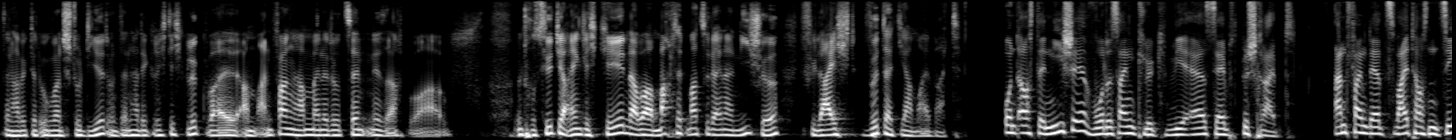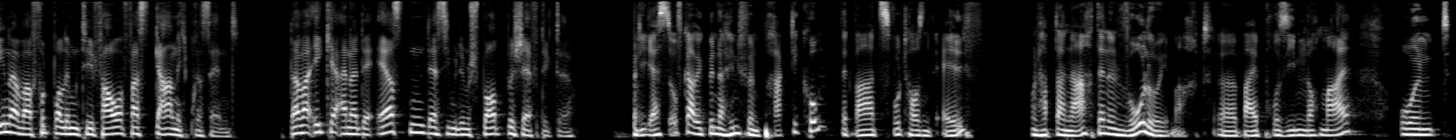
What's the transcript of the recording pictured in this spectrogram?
dann habe ich das irgendwann studiert und dann hatte ich richtig Glück, weil am Anfang haben meine Dozenten gesagt, boah, interessiert ja eigentlich keinen, aber mach das mal zu deiner Nische. Vielleicht wird das ja mal was. Und aus der Nische wurde sein Glück, wie er es selbst beschreibt. Anfang der 2010er war Football im TV fast gar nicht präsent. Da war Icke einer der ersten, der sich mit dem Sport beschäftigte. Die erste Aufgabe, ich bin dahin für ein Praktikum, das war 2011 und habe danach dann ein Volo gemacht äh, bei ProSieben nochmal. Und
